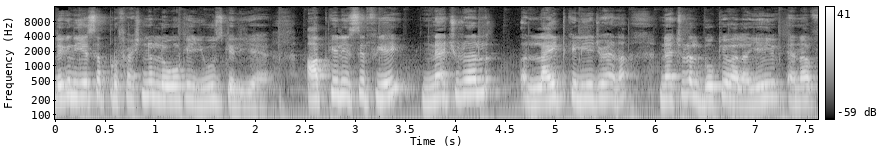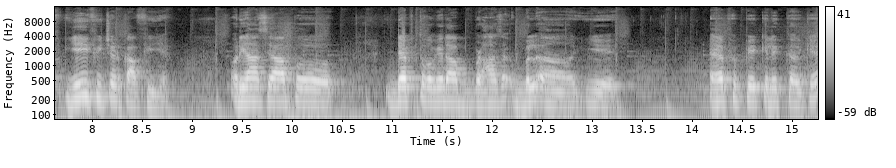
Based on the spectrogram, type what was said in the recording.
लेकिन ये सब प्रोफेशनल लोगों के यूज़ के लिए है। आपके लिए सिर्फ़ यही नेचुरल लाइट के लिए जो है ना नेचुरल बोके वाला, यही एनफ यही फीचर काफ़ी है। और यहाँ से आप डेप्थ वगैरह बढ़ा सक ये ऐप पे क्लिक करके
